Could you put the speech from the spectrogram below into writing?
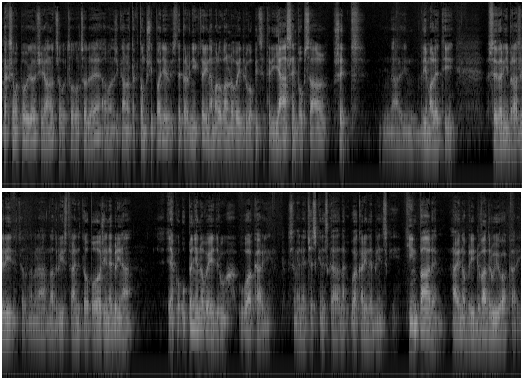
tak jsem odpověděl, že ano, co, co, o co jde. A on říká, no tak v tom případě vy jste první, který namaloval nový druh opice, který já jsem popsal před já nevím, dvěma lety v severní Brazílii, to znamená na druhé straně toho pohoří Neblina jako úplně nový druh uakary. Se jmenuje česky dneska uakary neblinský. Tím pádem najednou byly dva druhy uakary.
